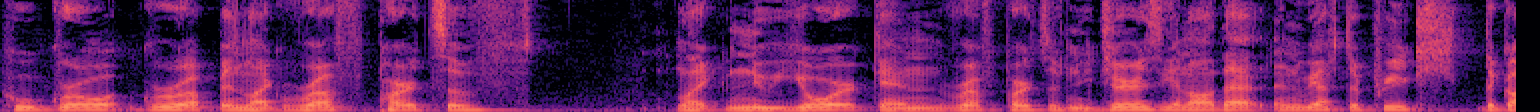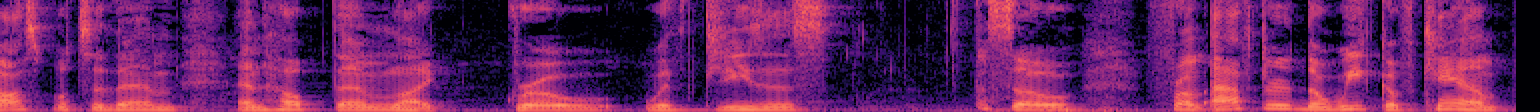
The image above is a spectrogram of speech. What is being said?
who grow grew up in like rough parts of like New York and rough parts of New Jersey and all that, and we have to preach the gospel to them and help them like grow with Jesus. So, from after the week of camp,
